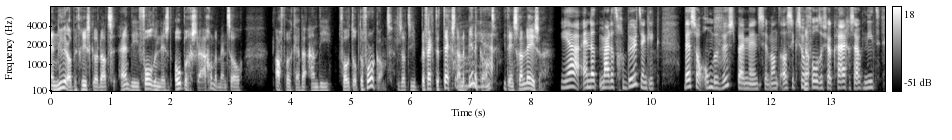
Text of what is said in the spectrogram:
En nu loop je het risico dat hè, die folder is het opengeslagen, omdat mensen al afbreuk hebben aan die foto op de voorkant. Dus dat die perfecte tekst aan de binnenkant oh, ja. niet eens gaan lezen. Ja, en dat, maar dat gebeurt denk ik best wel onbewust bij mensen. Want als ik zo'n ja. folder zou krijgen, zou ik niet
